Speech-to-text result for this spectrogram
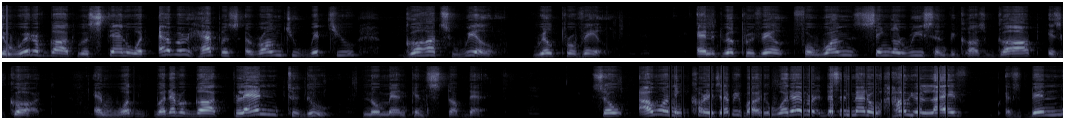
the word of God will stand whatever happens around you, with you, God's will will prevail. And it will prevail for one single reason, because God is God. And what, whatever God planned to do, no man can stop that. So I want to encourage everybody, whatever, it doesn't matter how your life has been,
